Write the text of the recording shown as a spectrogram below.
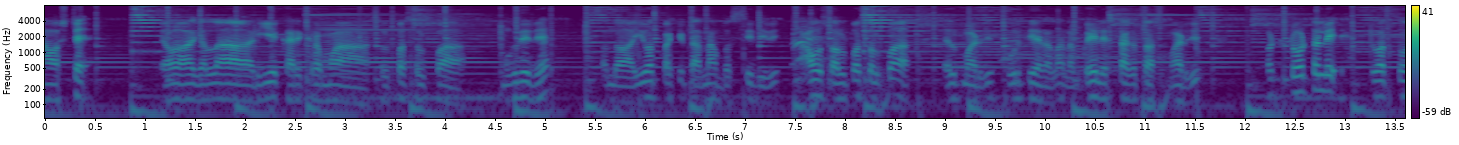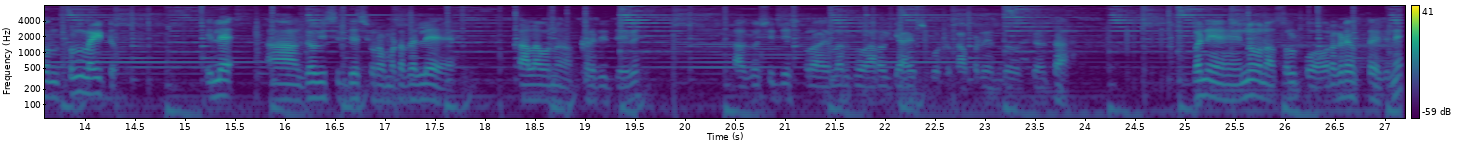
ನಾವು ಅಷ್ಟೇ. ಯಾವಾಗೆಲ್ಲ ಅಡುಗೆ ಕಾರ್ಯಕ್ರಮ ಸ್ವಲ್ಪ ಸ್ವಲ್ಪ ಮುಗಿದಿದೆ, ಒಂದು ಐವತ್ತು ಪ್ಯಾಕೆಟ್ ಅನ್ನ ಬಸ್ಸಿದ್ದೀವಿ. ನಾವು ಸ್ವಲ್ಪ ಸ್ವಲ್ಪ ಹೆಲ್ಪ್ ಮಾಡಿದ್ವಿ. ಪೂರ್ತಿ ಏನಲ್ಲ ನಮ್ಮ ಕೈಲಿ ಎಷ್ಟಾಗುತ್ತೋ ಅಷ್ಟು ಮಾಡಿದ್ವಿ. ಬಟ್ ಟೋಟಲಿ ಇವತ್ತು ಒಂದು ಫುಲ್ ನೈಟ್ ಇಲ್ಲೇ ಗವಿ ಗವಿಸಿದ್ದೇಶ್ವರ ಮಠದಲ್ಲೇ ಕಾಲವನ್ನು ಕಳೆದಿದ್ದೇವೆ. ಆ ಗವಿಸಿದ್ದೇಶ್ವರ ಎಲ್ಲರಿಗೂ ಆರೋಗ್ಯ ಆಯುಷ್ ಕೊಟ್ಟು ಕಾಪಾಡಿ ಎಂದು ಕೇಳ್ತಾ ಬನ್ನಿ ಇನ್ನೂ ನಾನು ಸ್ವಲ್ಪ ಹೊರಗಡೆ ಹೋಗ್ತಾ ಇದ್ದೀನಿ.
